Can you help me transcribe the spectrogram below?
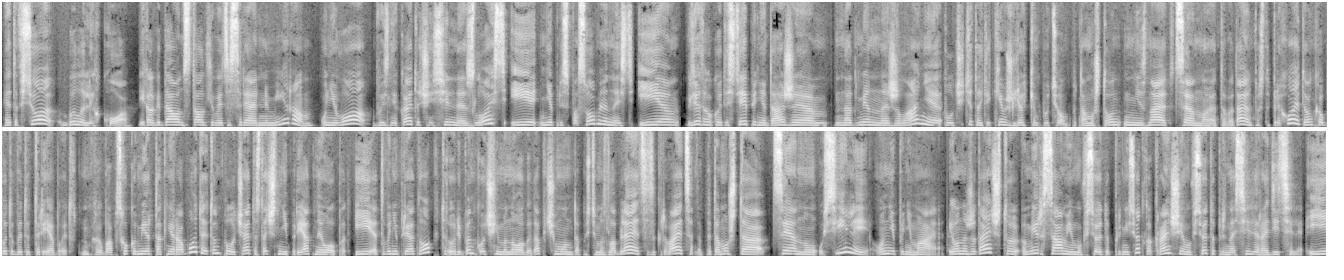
это все было легко. И когда он сталкивается с реальным миром, у него возникает очень сильная злость и неприспособленность, и где-то в какой-то степени даже надменное желание получить это таким же легким путем, потому что он не знает цену этого, да, он просто приходит, и он как будто бы это требует. Ну, как бы, а поскольку мир так не работает, он получает достаточно неприятный опыт. И этого неприятного опыта у ребенка очень очень много, да, почему он, допустим, озлобляется, закрывается, потому что цену усилий он не понимает. И он ожидает, что мир сам ему все это принесет, как раньше ему все это приносили родители. И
